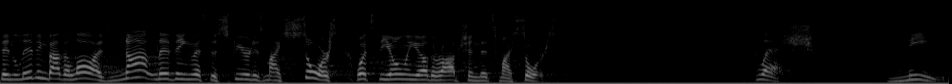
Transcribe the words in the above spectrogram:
then living by the law is not living as the spirit is my source. What's the only other option that's my source? Flesh. Me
